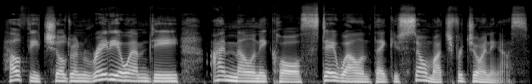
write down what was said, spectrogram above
Healthy Children, Radio MD, I'm Melanie Cole. Stay well and thank you so much for joining us.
